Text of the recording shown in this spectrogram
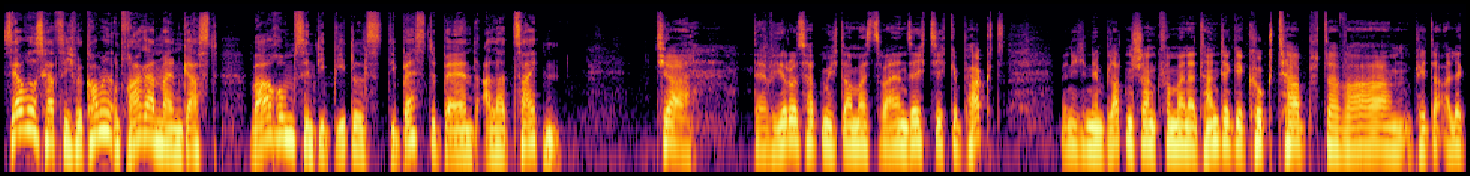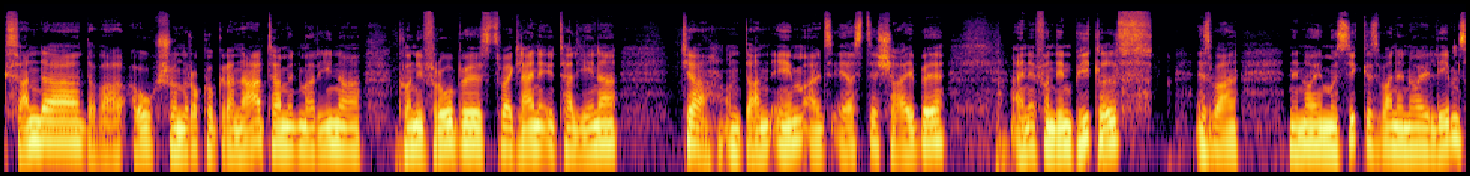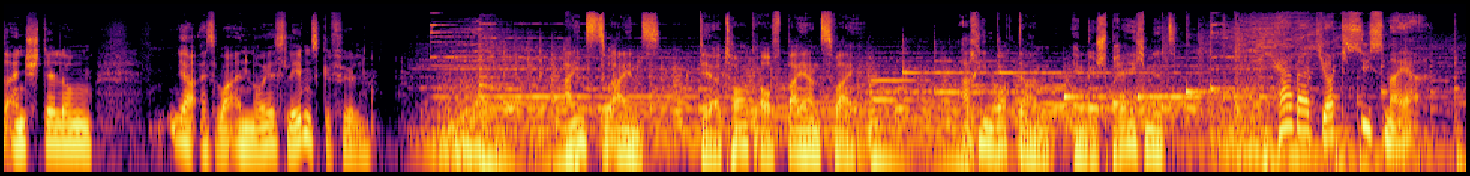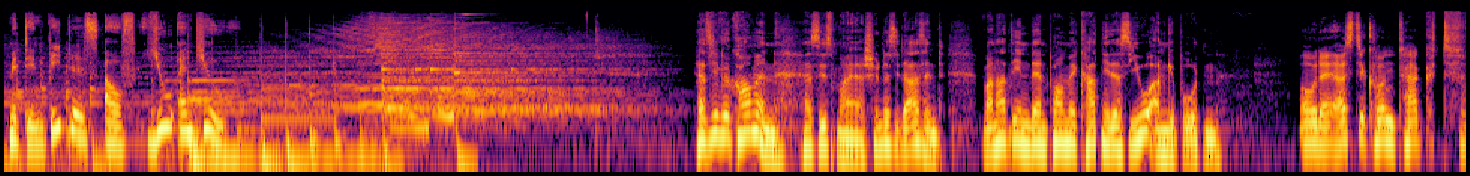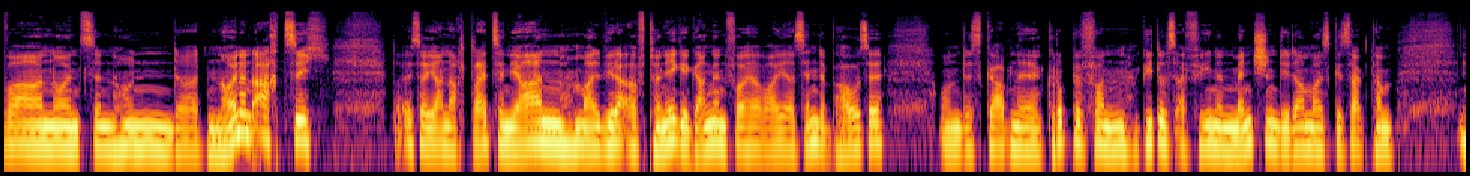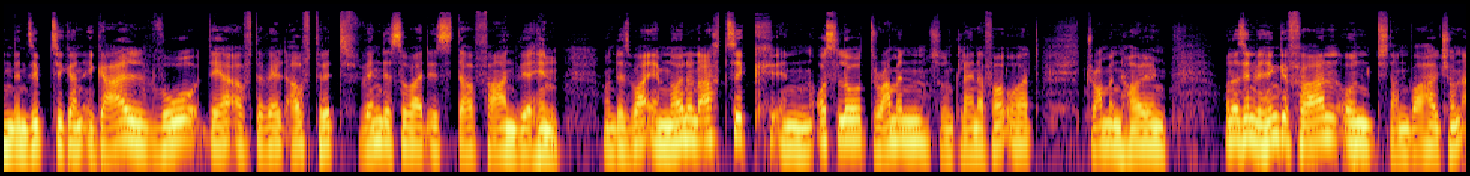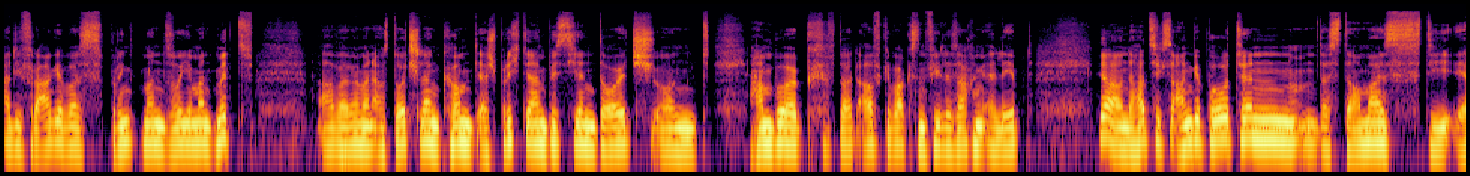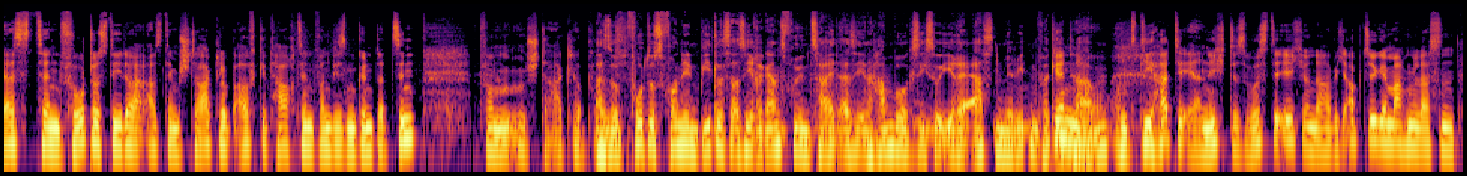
Servus, herzlich willkommen und Frage an meinen Gast. Warum sind die Beatles die beste Band aller Zeiten? Tja, der Virus hat mich damals 62 gepackt. Wenn ich in den Plattenschrank von meiner Tante geguckt habe, da war Peter Alexander, da war auch schon Rocco Granata mit Marina, Conny Frobis, zwei kleine Italiener. Tja, und dann eben als erste Scheibe eine von den Beatles. Es war eine neue Musik, es war eine neue Lebenseinstellung. Ja, es war ein neues Lebensgefühl. 1 zu 1, der Talk auf Bayern 2. Achim Bogdan im Gespräch mit Herbert J. Süßmeier mit den Beatles auf You and You. Herzlich willkommen, Herr Süßmeier. Schön, dass Sie da sind. Wann hat Ihnen denn Paul McCartney das You angeboten? Oh, der erste Kontakt war 1989. Da ist er ja nach 13 Jahren mal wieder auf Tournee gegangen. Vorher war ja Sendepause. Und es gab eine Gruppe von Beatles-affinen Menschen, die damals gesagt haben, in den 70ern, egal wo der auf der Welt auftritt, wenn das soweit ist, da fahren wir hin. Und das war im 89 in Oslo, Drammen, so ein kleiner Vorort, Drummenhollen. Und da sind wir hingefahren und dann war halt schon die Frage, was bringt man so jemand mit? Aber wenn man aus Deutschland kommt, er spricht ja ein bisschen Deutsch und Hamburg, dort aufgewachsen, viele Sachen erlebt. Ja, und da hat sich's angeboten, dass damals die ersten Fotos, die da aus dem Starclub aufgetaucht sind von diesem Günter Zinn, vom Starclub. Also Fotos von den Beatles aus ihrer ganz frühen Zeit, als sie in Hamburg sich so ihre ersten Meriten verdient genau. haben. Und die hatte er nicht, das wusste ich. Und da habe ich Abzüge machen lassen.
